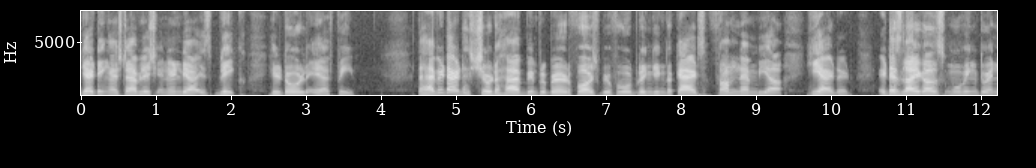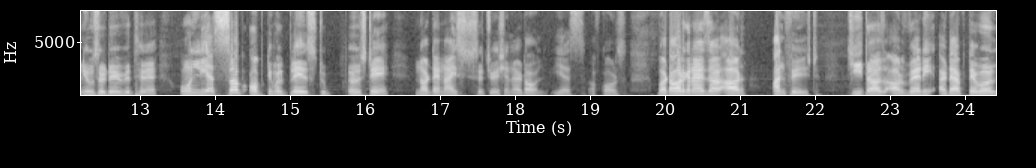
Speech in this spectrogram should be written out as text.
getting established in India is bleak, he told AFP. The habitat should have been prepared first before bringing the cats from Namibia, he added. It is like us moving to a new city with a, only a suboptimal place to uh, stay, not a nice situation at all. Yes, of course. But organizers are unfazed. Cheetahs are very adaptable,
